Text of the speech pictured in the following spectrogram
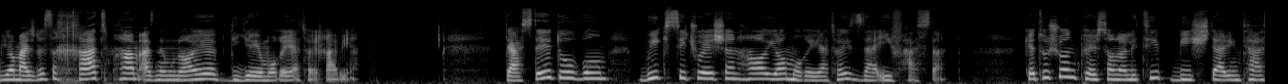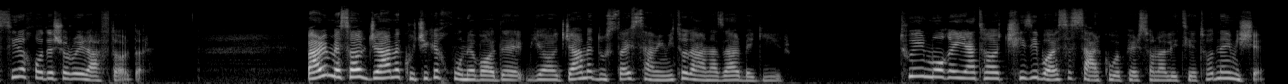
یا مجلس ختم هم از نمونه های دیگه موقعیت های قوی دسته دوم weak situation ها یا موقعیت های ضعیف هستن که توشون personality بیشترین تاثیر خودش رو روی رفتار داره. برای مثال جمع کوچیک خونواده یا جمع دوستای صمیمیتو در نظر بگیر. تو این موقعیت ها چیزی باعث سرکوب personality تو نمیشه.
